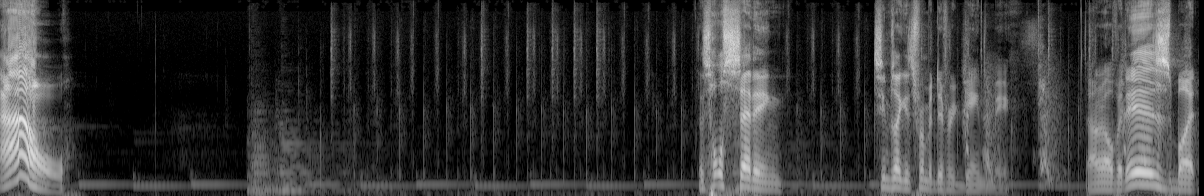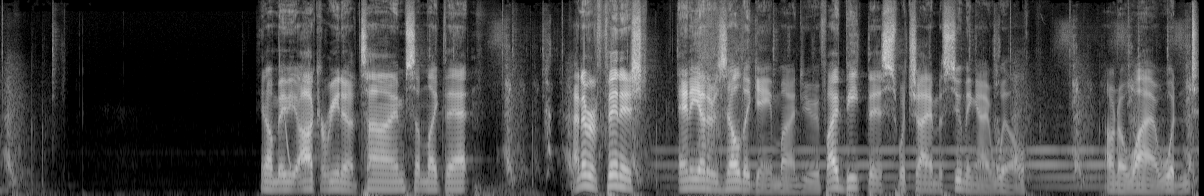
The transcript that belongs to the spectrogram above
Ow! This whole setting seems like it's from a different game to me. I don't know if it is, but... You know, maybe Ocarina of Time, something like that. I never finished any other Zelda game, mind you. If I beat this, which I'm assuming I will, I don't know why I wouldn't,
